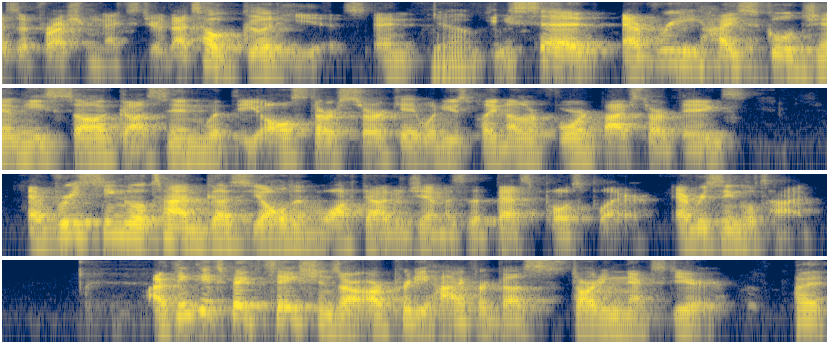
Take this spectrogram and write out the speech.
as a freshman next year. That's how good he is. And yeah. he said every high school gym he saw Gus in with the All Star circuit when he was playing other four and five star bigs, every single time Gus Yalden walked out of gym as the best post player, every single time. I think the expectations are, are pretty high for Gus starting next year. I,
